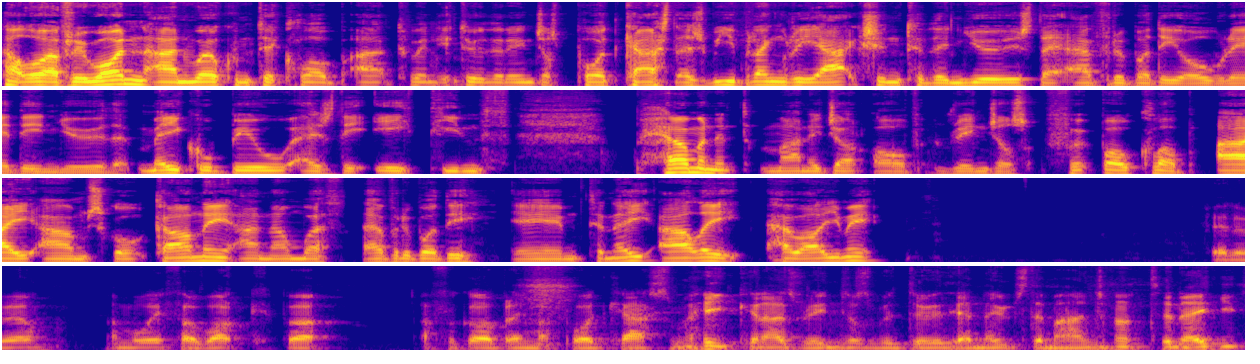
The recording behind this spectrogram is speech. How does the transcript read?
Hello, everyone, and welcome to Club at 22 the Rangers podcast as we bring reaction to the news that everybody already knew that Michael Beale is the 18th permanent manager of Rangers Football Club. I am Scott Carney and I'm with everybody um, tonight. Ali, how are you, mate? Very well. I'm away for work, but I forgot to bring my podcast mic, and as Rangers would do, they announced the manager tonight.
